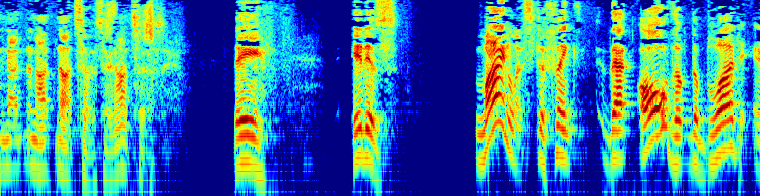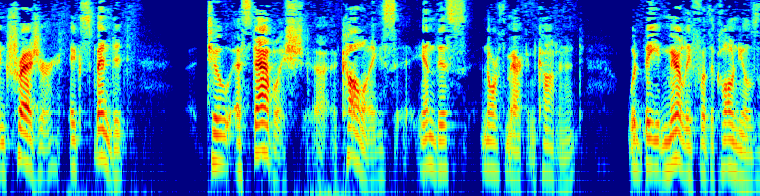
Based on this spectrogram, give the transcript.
not, not, not so, sir, not so, sir. The, it is mindless to think that all the, the blood and treasure expended to establish uh, colonies in this North American continent would be merely for the colonials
